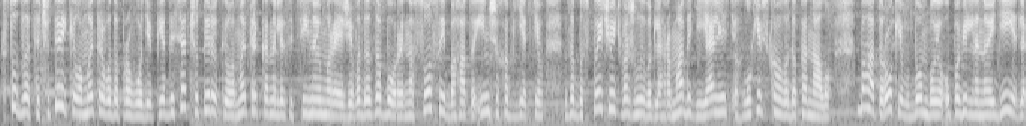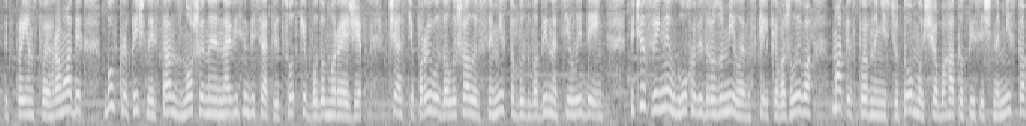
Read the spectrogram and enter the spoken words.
124 кілометри водопроводів, 54 кілометри каналізаційної мережі, водозабори, насоси і багато інших об'єктів забезпечують важливу для громади діяльність Глухівського водоканалу. Багато років бомбою уповільненої дії для підприємства і громади був критичний стан зношений на 80% водомережі. Часті пориви залишали все місто без води на цілий день. Під час війни в Глухові зрозуміли, наскільки важливо мати впевненість у тому, що багатотисячне місто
